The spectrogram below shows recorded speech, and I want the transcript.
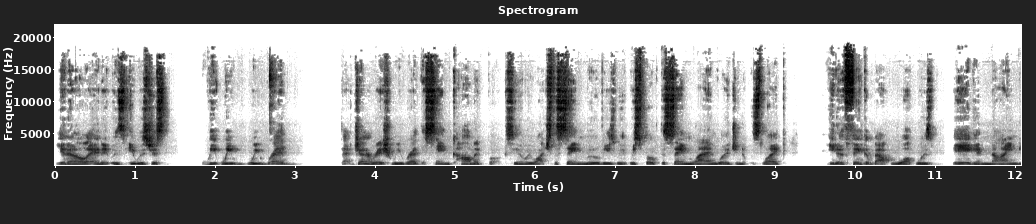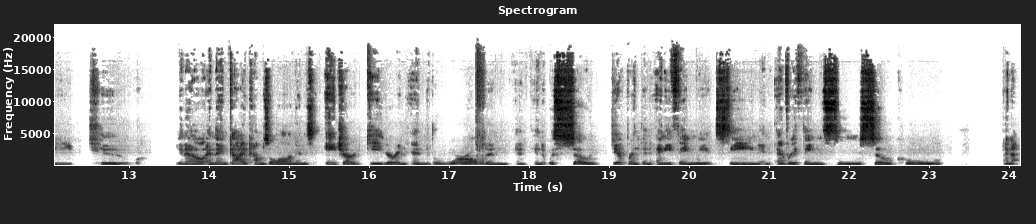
you know, and it was, it was just, we we we read that generation. We read the same comic books, you know, we watched the same movies, we we spoke the same language, and it was like, you know, think about what was big in 92, you know, and then Guy comes along and it's H.R. Giger and End of the World. And, and, and it was so different than anything we had seen. And everything seemed so cool. And I,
